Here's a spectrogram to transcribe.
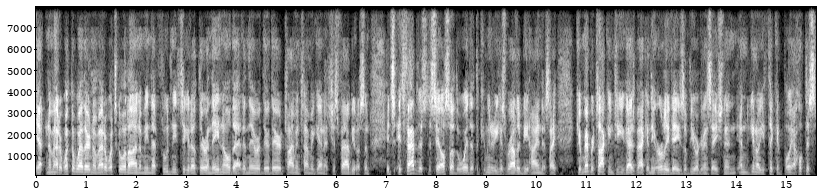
Yeah, no matter what the weather, no matter what's going on, I mean that food needs to get out there, and they know that, and they're they're there time and time again. It's just fabulous, and it's it's fabulous to see also the way that the community has rallied behind this. I can remember talking to you guys back in the early days of the organization, and and you know you're thinking, boy, I hope this,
